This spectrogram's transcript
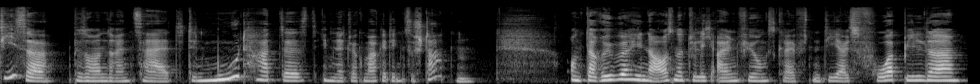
dieser besonderen Zeit den Mut hattest, im Network Marketing zu starten. Und darüber hinaus natürlich allen Führungskräften, die als Vorbilder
